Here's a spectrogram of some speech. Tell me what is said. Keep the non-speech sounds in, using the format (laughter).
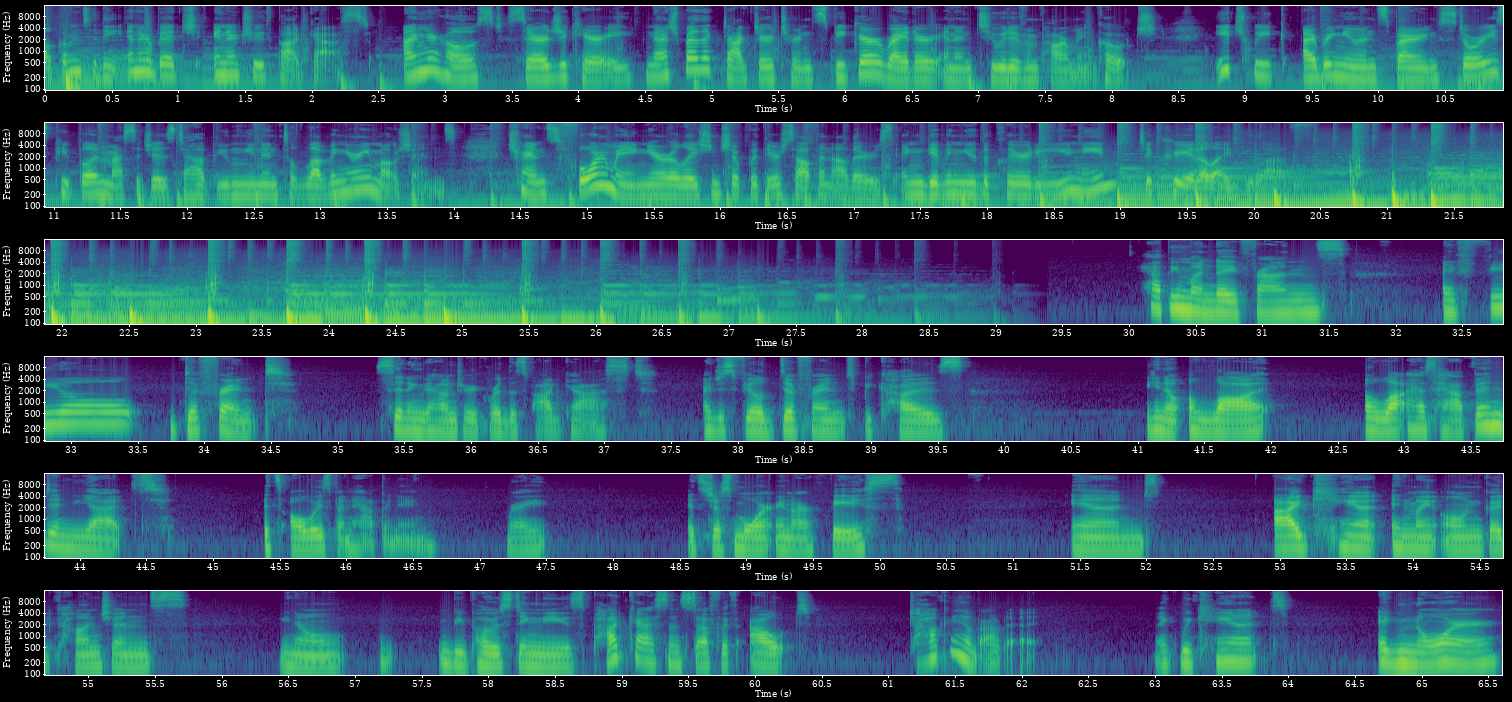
welcome to the Inner Bitch, Inner Truth podcast. I'm your host, Sarah Jakari, naturopathic doctor turned speaker, writer, and intuitive empowerment coach. Each week, I bring you inspiring stories, people, and messages to help you lean into loving your emotions, transforming your relationship with yourself and others, and giving you the clarity you need to create a life you love. Happy Monday, friends. I feel different sitting down to record this podcast. I just feel different because, you know, a lot, a lot has happened, and yet it's always been happening, right? It's just more in our face. And I can't, in my own good conscience, you know, be posting these podcasts and stuff without talking about it. Like we can't ignore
